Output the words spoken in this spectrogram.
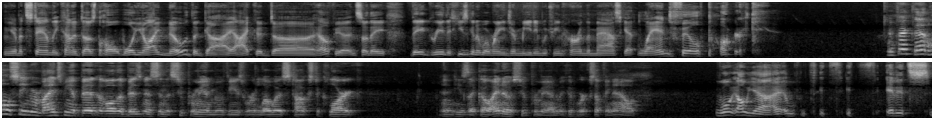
Yeah, but Stanley kind of does the whole, well, you know, I know the guy, I could uh, help you, and so they they agree that he's going to arrange a meeting between her and the mask at Landfill Park. In fact, that whole scene reminds me a bit of all the business in the Superman movies where Lois talks to Clark, and he's like, "Oh, I know Superman. We could work something out." Well, oh yeah, it, it, it, it's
